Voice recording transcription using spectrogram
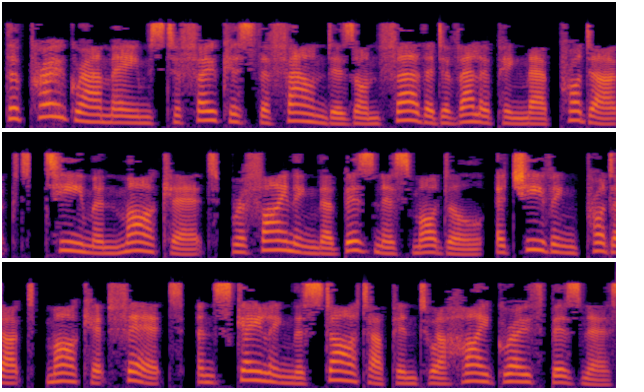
The program aims to focus the founders on further developing their product, team and market, refining their business model, achieving product, market fit, and scaling the startup into a high-growth business,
